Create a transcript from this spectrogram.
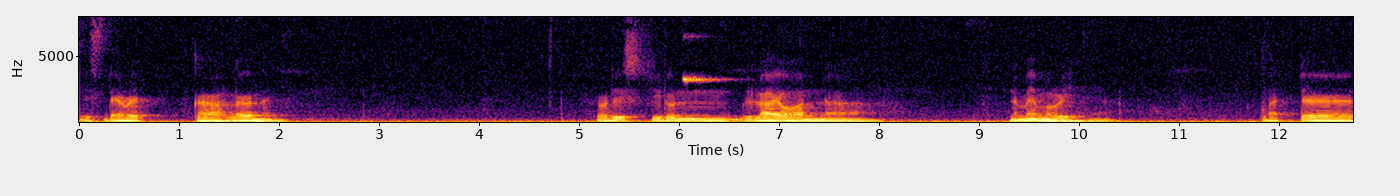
It's direct uh, learning. So this you don't rely on uh, the memory, yeah. But uh,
